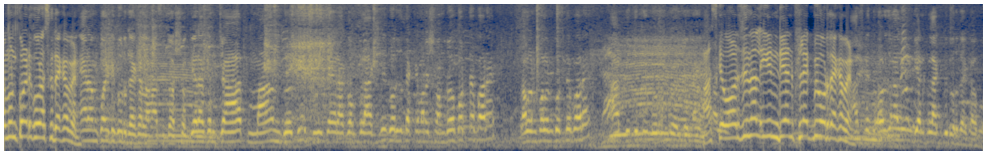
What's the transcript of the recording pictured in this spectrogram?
এমন কয়টা গরু আজকে দেখাবেন? এরকম কোয়ালিটি গরু দেখালাম আছে দর্শক এরকম জাত মান দেখে দুইটা এরকম ফ্ল্যাগবি গরু যদি একটা মানুষ সংগ্রহ করতে পারে লালন পালন করতে পারে আর কেউ গরুর প্রয়োজন নাই। আজকে অরিজিনাল ইন্ডিয়ান ফ্ল্যাগ বি দেখাবেন। আজকে অরিজিনাল ইন্ডিয়ান ফ্ল্যাগবি গরু দেখাবো।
